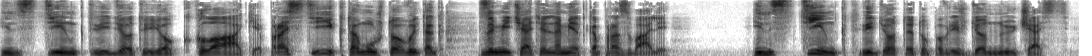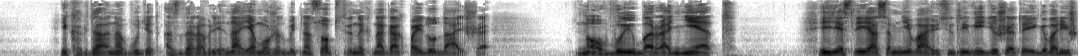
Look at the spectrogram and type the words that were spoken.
Инстинкт ведет ее к клаке. Прости, к тому, что вы так замечательно метко прозвали. Инстинкт ведет эту поврежденную часть. И когда она будет оздоровлена, я, может быть, на собственных ногах пойду дальше. Но выбора нет. И если я сомневаюсь, и ты видишь это и говоришь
